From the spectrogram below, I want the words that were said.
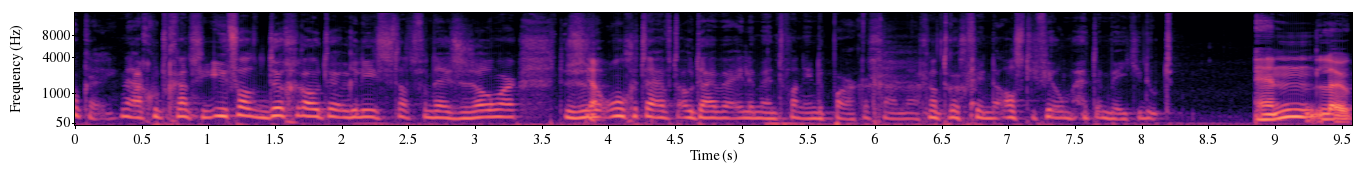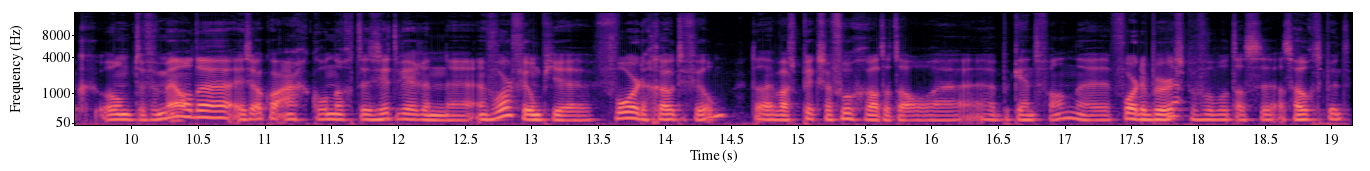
Oké, okay, nou goed, we gaan het zien. In ieder geval de grote release dat van deze zomer. Dus we zullen ja. ongetwijfeld ook daar weer elementen van in de parken gaan, uh, gaan terugvinden als die film het een beetje doet. En leuk om te vermelden, is ook al aangekondigd, er zit weer een, uh, een voorfilmpje voor de grote film. Daar was Pixar vroeger altijd al uh, bekend van. voor de beurs ja. bijvoorbeeld als, als hoogtepunt.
